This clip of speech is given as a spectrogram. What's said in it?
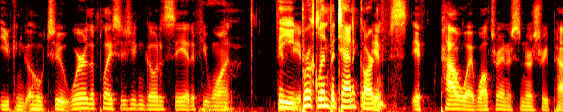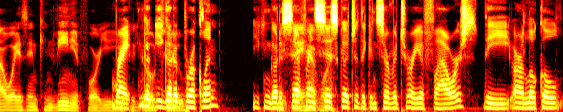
you can go to where are the places you can go to see it if you want. The If- if- Brooklyn Botanic Garden, If if Poway, Walter Anderson Nursery Poway is inconvenient for you, right? You, You could go, you go to Brooklyn. You can go to San. Francisco to the Conservatory of Flowers, the our local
